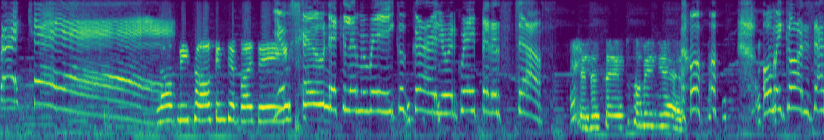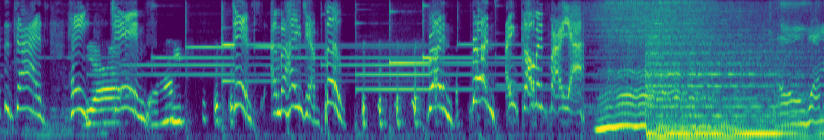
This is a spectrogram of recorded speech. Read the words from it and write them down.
right, kid. Lovely talking to you, buddy. You too, Nicola Marie. Good girl. You're a great bit of stuff. Is it safe to come in yet? Oh my God, is that the dad? Hey, Yeah. James. James, I'm behind you. Boo. run, run. I'm coming for you. Don't want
